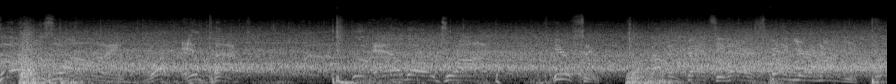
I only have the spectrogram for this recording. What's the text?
Clothesline. What impact. Elbow drop. Piercing. Nothing fancy there. Spinning Uranage.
